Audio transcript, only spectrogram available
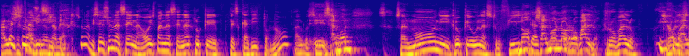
a los es Estados Unidos de América. es una visita, es una cena. Hoy van a cenar, creo que pescadito, ¿no? Algo así. Eh, salmón. Sa- Salmón y creo que unas No, trufitas. salmón no, robalo. Robalo. Híjoles,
